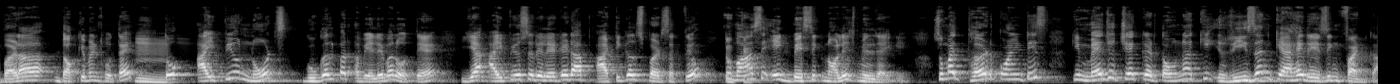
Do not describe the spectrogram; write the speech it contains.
बड़ा डॉक्यूमेंट होता है। hmm. तो आईपीओ नोट्स गूगल पर अवेलेबल होते हैं या आईपीओ से रिलेटेड आप आर्टिकल्स पढ़ सकते हो तो okay. वहाँ से एक बेसिक नॉलेज मिल जाएगी। So my third point is कि मैं जो चेक करता हूँ ना कि रीजन क्या है रेजिंग फंड का।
